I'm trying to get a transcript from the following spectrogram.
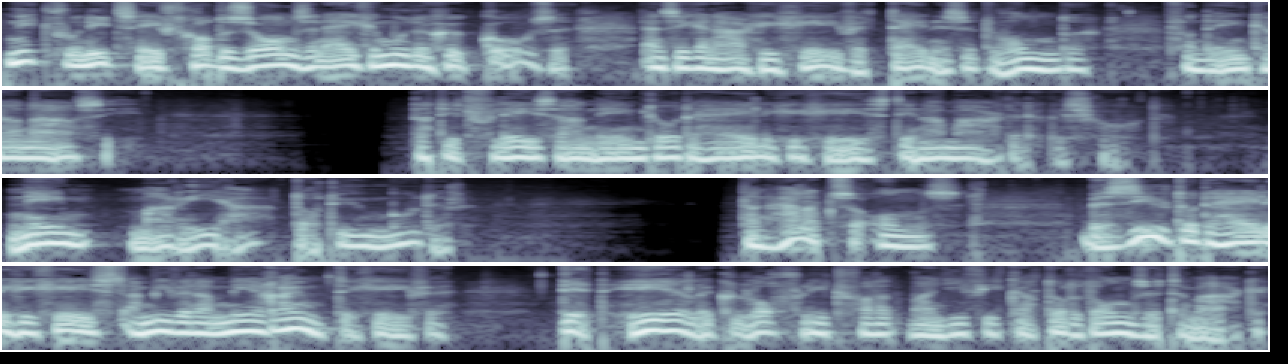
Niet voor niets heeft God de Zoon zijn eigen moeder gekozen en zich aan haar gegeven tijdens het wonder van de incarnatie dat dit vlees aanneemt door de Heilige Geest in haar maagdelijke schoot. Neem Maria tot uw moeder. Dan helpt ze ons, bezield door de Heilige Geest, aan wie we dan meer ruimte geven, dit heerlijk loflied van het Magnificat tot het onze te maken,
